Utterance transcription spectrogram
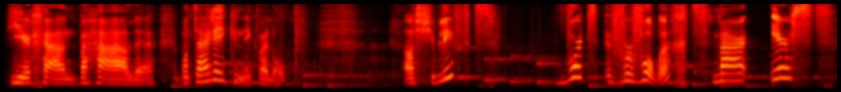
hier gaan behalen. Want daar reken ik wel op. Alsjeblieft, wordt vervolgd. Maar eerst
